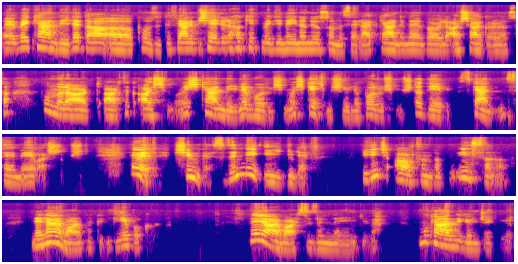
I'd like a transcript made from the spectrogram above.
E, ve kendiyle daha e, pozitif yani bir şeyleri hak etmediğine inanıyorsa mesela hep kendini böyle aşağı görüyorsa bunları art, artık aşmış, kendiyle barışmış, geçmişiyle barışmış da diyebiliriz. Kendini sevmeye başlamış. Evet, şimdi sizinle ilgili bilinç altında bu insanın neler var bugün diye bakın. Neler var sizinle ilgili? Bu kendi günceliği.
